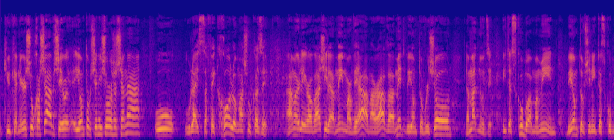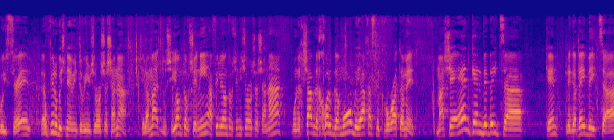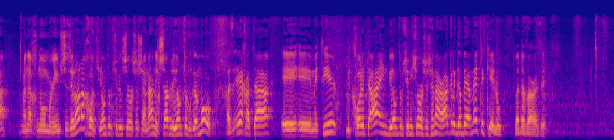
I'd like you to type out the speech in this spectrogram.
כי כנראה שהוא חשב שיום טוב שני של ראש השנה הוא אולי ספק חול או משהו כזה. אמר לי רב אשי לעמי מרווה, אמר רבא מת ביום טוב ראשון, למדנו את זה. התעסקו בו עממין, ביום טוב שני התעסקו בו ישראל, ואפילו בשני ימים טובים של ראש השנה, שלמדנו שיום טוב שני, אפילו יום טוב שני של ראש השנה, הוא נחשב לחול גמור ביחס לקבורת המת. מה שאין כן בביצה, כן? לגבי ביצה, אנחנו אומרים שזה לא נכון, שיום טוב שלי של ראש השנה נחשב ליום טוב גמור, אז איך אתה אה, אה, מתיר לכחול את העין ביום טוב שני של ראש השנה, רק לגבי המת הקלו בדבר הזה.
